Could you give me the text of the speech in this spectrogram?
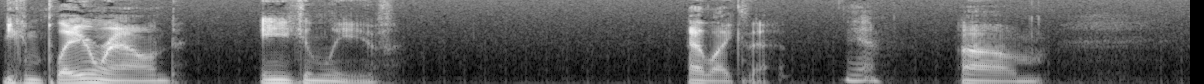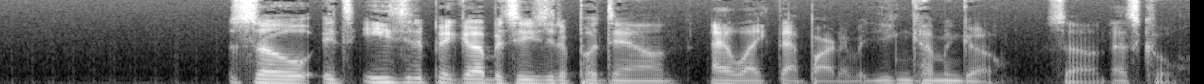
you can play around, and you can leave. I like that. Yeah. Um, so it's easy to pick up, it's easy to put down. I like that part of it. You can come and go, so that's cool.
